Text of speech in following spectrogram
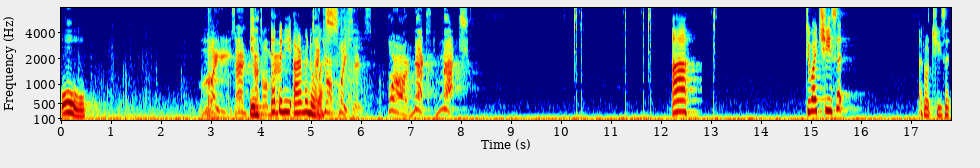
Oh, Ladies and in gentlemen, ebony armor no take your less. places for our next match. Ah. do I cheese it? I don't cheese it.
